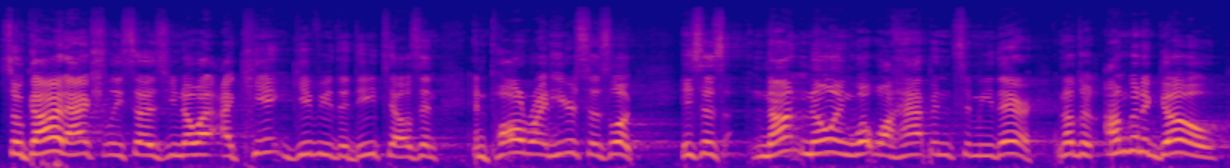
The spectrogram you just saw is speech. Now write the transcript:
So God actually says, you know what, I can't give you the details. And, and Paul right here says, look, he says, not knowing what will happen to me there. In other words, I'm going to go.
